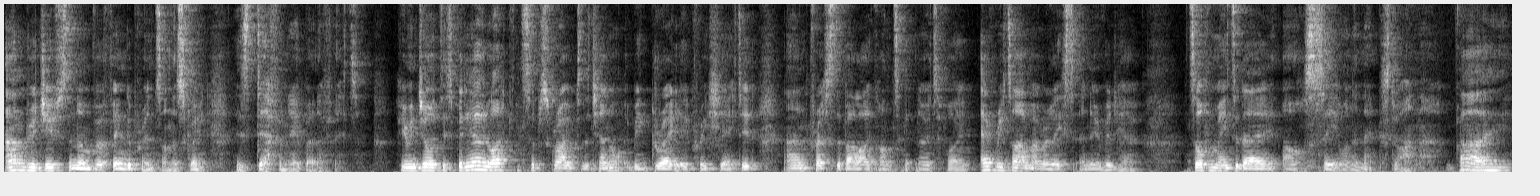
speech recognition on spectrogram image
and reduce the number of fingerprints on the screen is definitely a benefit. If you enjoyed this video, like and subscribe to the channel, it'd be greatly appreciated, and press the bell icon to get notified every time I release a new video. That's all from me today. I'll see you on the next one. Bye.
